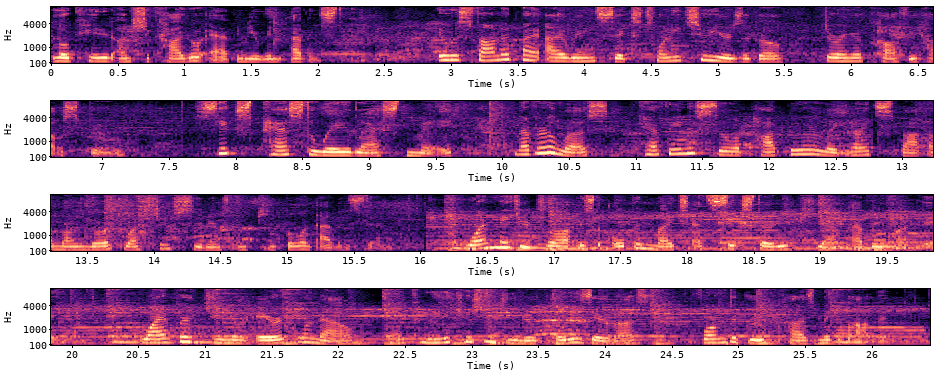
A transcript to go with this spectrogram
located on Chicago Avenue in Evanston. It was founded by Irene Six 22 years ago during a coffee house boom. Six passed away last May. Nevertheless, Kafein is still a popular late night spot among Northwestern students and people in Evanston. One major draw is the open mics at 6:30 p.m. every Monday. Weinberg Jr. Eric Linnell and Communication Jr. Cody Zerbas formed the group Cosmic Vomit.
